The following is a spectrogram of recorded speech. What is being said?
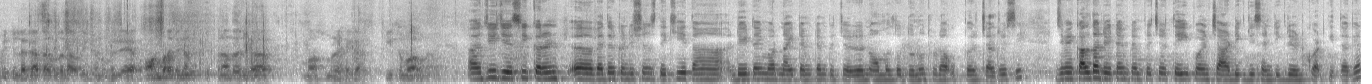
ਵਿੱਚ ਲਗਾਤਾਰ ਬਦਲਾਅ ਦੇਖਣ ਨੂੰ ਮਿਲ ਰਿਹਾ ਹੈ। ਆਉਣ ਵਾਲੇ ਦਿਨਾਂ ਵਿੱਚ ਕਿਸ ਤਰ੍ਹਾਂ ਦਾ ਜਿਹੜਾ ਮੌਸਮ ਰਹੇਗਾ, ਕੀ ਸੰਭਾਵਨਾ ਹੈ? ਜੀ, ਜੇ ਅਸੀਂ ਕਰੰਟ ਵੈਦਰ ਕੰਡੀਸ਼ਨਸ ਦੇਖੀਏ ਤਾਂ ਡੇ ਟਾਈਮ ਔਰ ਨਾਈਟ ਟਾਈਮ ਟੈਂਪਰੇਚਰ ਨਾਰਮਲ ਤੋਂ ਦੋਨੋਂ ਥੋੜਾ ਉੱਪਰ ਚੱਲ ਰਹੇ ਸੀ। ਜਿਵੇਂ ਕੱਲ ਦਾ day time temperature 23.4 degree centigrade record ਕੀਤਾ ਗਿਆ,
